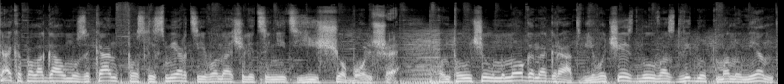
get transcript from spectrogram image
Как и полагал музыкант, после смерти его начали ценить еще больше. Он получил много наград, в его честь был воздвигнут монумент,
